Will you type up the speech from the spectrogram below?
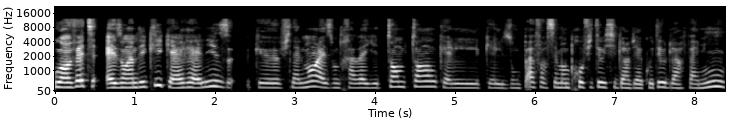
où en fait, elles ont un déclic, elles réalisent que finalement, elles ont travaillé tant de temps qu'elles n'ont pas forcément profité aussi de leur vie à côté ou de leur famille.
